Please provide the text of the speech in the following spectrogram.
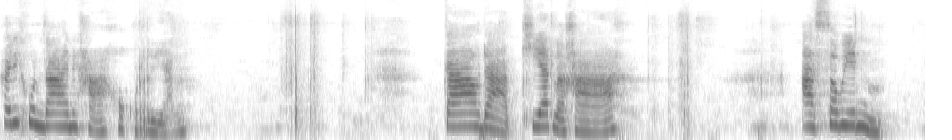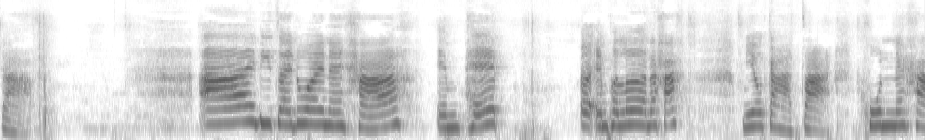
ให้ที่คุณได้นะคะหกเหรียญเก้าดาบเครียดเหรอคะ อัศวิน ดาบอ้ายดีใจด้วยนะคะ เอ็มเพสเออเอ็มเพลเลอร์นะคะ มีโอกาสจะคุณนะคะ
